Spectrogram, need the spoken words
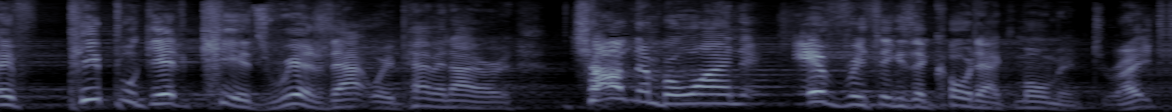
if people get kids, we're that way, Pam and I are. Child number one, everything is a Kodak moment, right?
